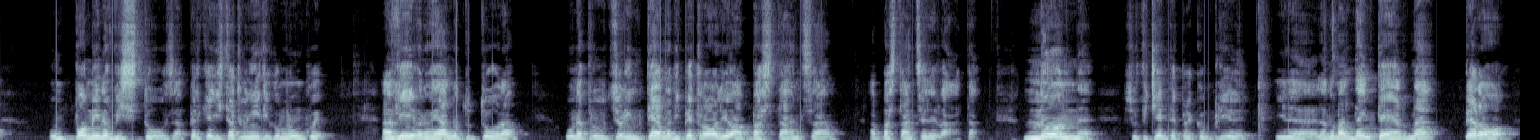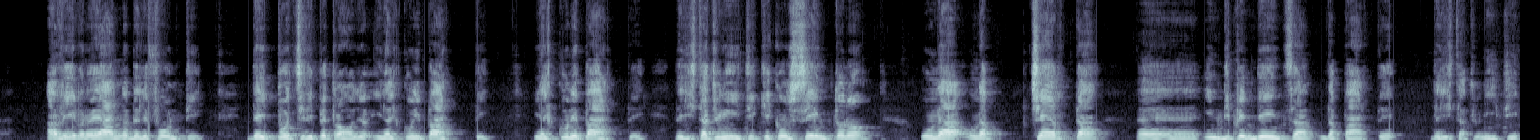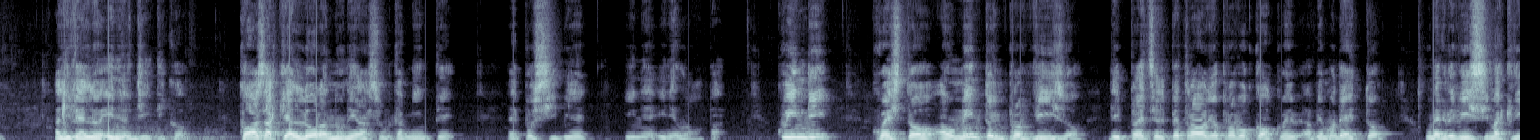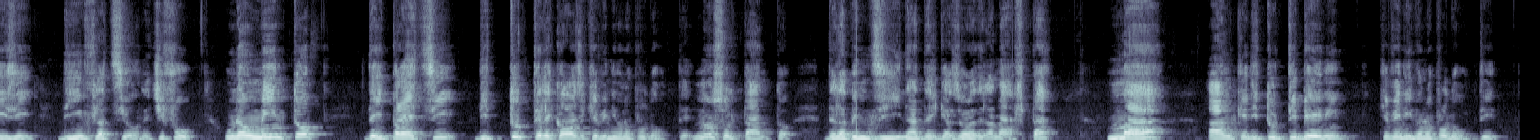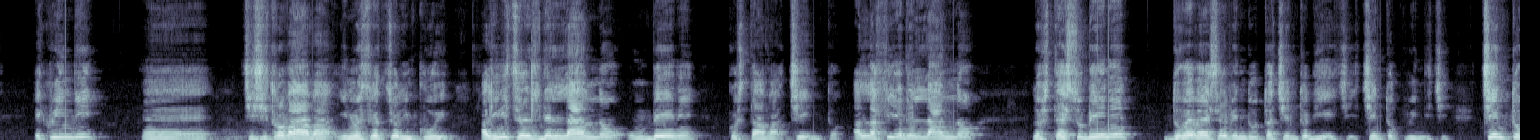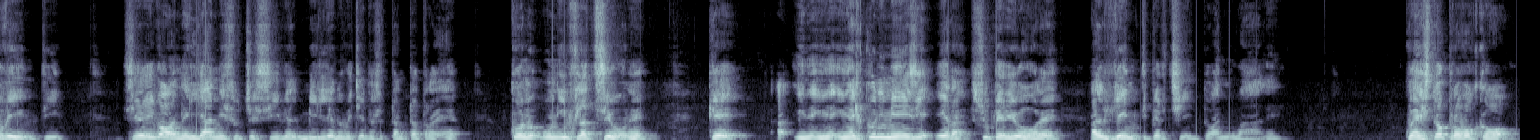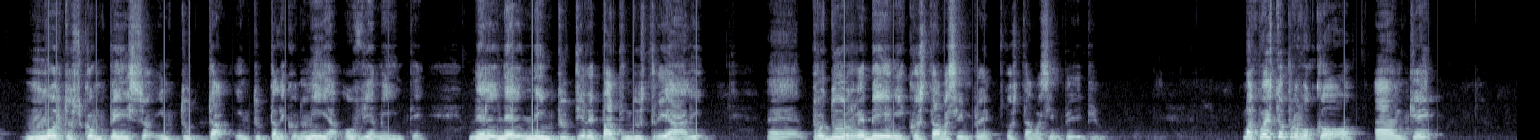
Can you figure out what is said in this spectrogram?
un po' meno vistosa, perché gli Stati Uniti comunque avevano e hanno tuttora una produzione interna di petrolio abbastanza, abbastanza elevata. Non sufficiente per comprire il, la domanda interna, però avevano e hanno delle fonti dei pozzi di petrolio in alcune parti, in alcune parti degli Stati Uniti che consentono una, una certa eh, indipendenza da parte degli Stati Uniti a livello energetico, cosa che allora non era assolutamente eh, possibile in, in Europa. Quindi questo aumento improvviso dei prezzi del petrolio provocò, come abbiamo detto, una grevissima crisi di inflazione. Ci fu un aumento dei prezzi di tutte le cose che venivano prodotte, non soltanto della benzina, del gasolio, della nafta, ma anche di tutti i beni che venivano prodotti. E quindi eh, ci si trovava in una situazione in cui all'inizio del, dell'anno un bene costava 100, alla fine dell'anno lo stesso bene doveva essere venduto a 110, 115, 120. Si arrivò negli anni successivi al 1973 con un'inflazione che in, in, in alcuni mesi era superiore al 20% annuale. Questo provocò molto scompenso in tutta, in tutta l'economia, ovviamente. Nel, nel, in tutti i reparti industriali eh, produrre beni costava sempre, costava sempre di più. Ma questo provocò anche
